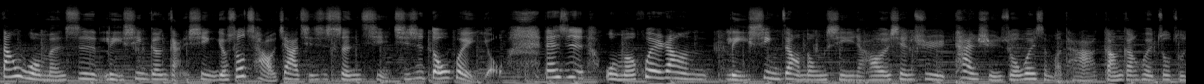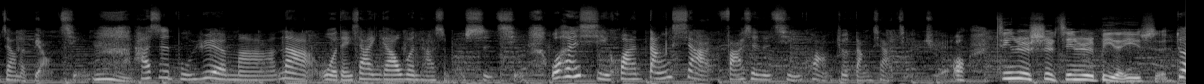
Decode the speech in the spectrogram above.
当我们是理性跟感性，有时候吵架其实生气其实都会有，但是我们会让理性这样东西，然后先去探寻说为什么他刚刚会做出这样的表情，嗯，他是不悦吗？那我等一下应该要问他什么事情？我很喜欢当下发生的情况就当下解决。哦，今日事今日毕的意思。对。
